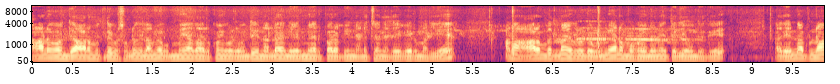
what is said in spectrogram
நானும் வந்து ஆரம்பத்தில் இவர் சொல்கிறது எல்லாமே உண்மையாக தான் இருக்கும். இவர் வந்து நல்லா நேர்மையாக இருப்பார் அப்படின்னு நினச்சேன் நிறைய பேர் மாதிரியே. ஆனால் ஆரம்பத்தில் தான் இவருடைய உண்மையான முகம் என்னென்னு தெரிய வந்தது. அது என்ன அப்படின்னா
